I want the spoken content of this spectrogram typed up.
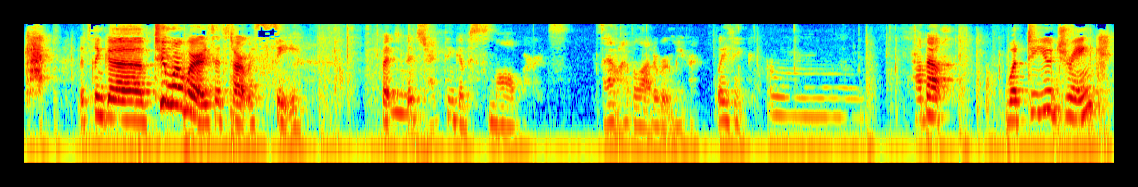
Cat. Let's think of two more words that start with C. But let's try to think of small words. Because I don't have a lot of room here. What do you think? Um, How about what do you drink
